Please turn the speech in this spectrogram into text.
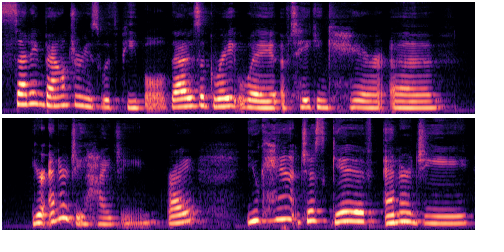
setting boundaries with people. That is a great way of taking care of your energy hygiene, right? You can't just give energy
